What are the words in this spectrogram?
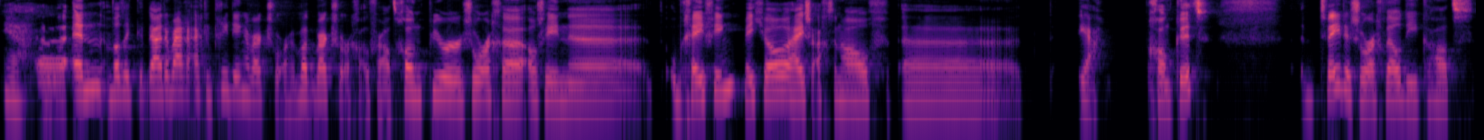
Ja. Uh, en wat ik, nou, er waren eigenlijk drie dingen waar ik, zorgen, wat, waar ik zorgen over had. Gewoon puur zorgen als in uh, omgeving, weet je wel. Hij is 8,5. Uh, ja, gewoon kut. De tweede zorg wel die ik had,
